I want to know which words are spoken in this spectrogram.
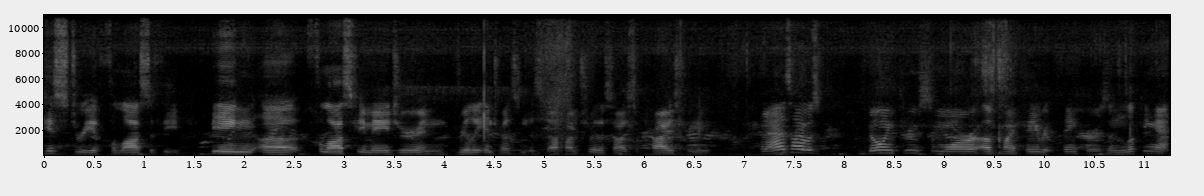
history of philosophy being a philosophy major and really interested in this stuff, I'm sure that's not a surprise for you. And as I was going through some more of my favorite thinkers and looking at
